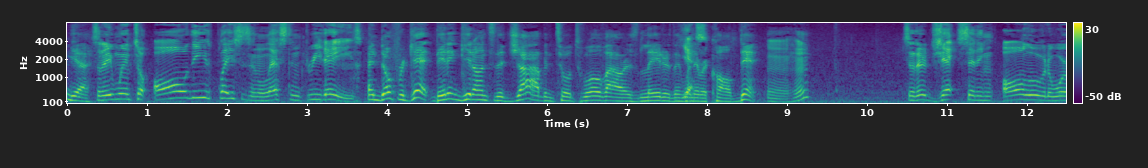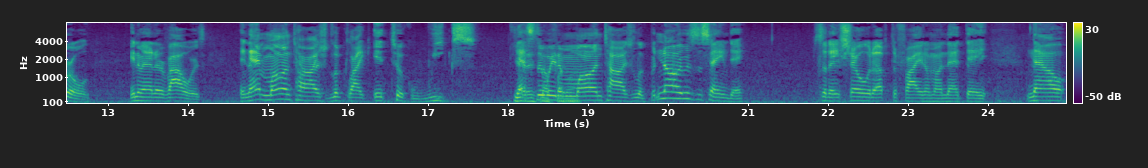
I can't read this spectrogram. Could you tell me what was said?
Yeah. So they went to all these places in less than three days. And don't forget, they didn't get onto the job until 12 hours later than when they were called in. Mm-hmm. So they're jet setting all over the world in a matter of hours. And that montage looked like it took weeks. Yeah, That's the no way the montage looked. But no, it was the same day. So they showed up to fight him on that day. Now,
